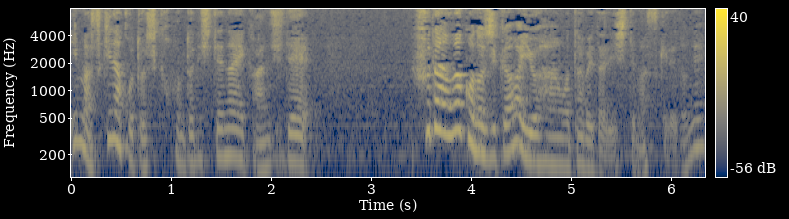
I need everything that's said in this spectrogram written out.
今好きなことしか本当にしてない感じで普段はこの時間は夕飯を食べたりしてますけれどね。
